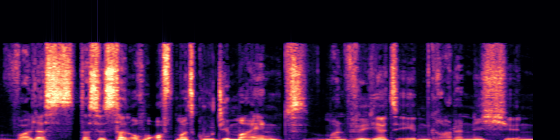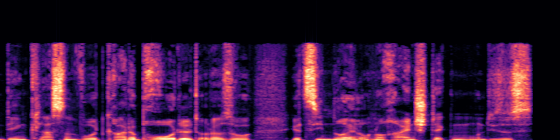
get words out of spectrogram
weil das, das ist dann auch oftmals gut gemeint. Man will jetzt eben gerade nicht in den Klassen, wo es gerade brodelt oder so, jetzt die Neuen auch noch reinstecken und dieses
